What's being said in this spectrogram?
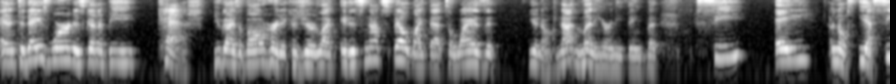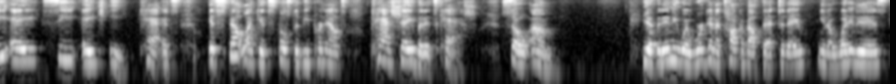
And today's word is going to be cache. You guys have all heard it because you're like, it is not spelled like that. So why is it, you know, not money or anything, but C A no, yeah, C A C H E. cat. It's it's spelled like it's supposed to be pronounced cachet, but it's cash. So um, yeah, but anyway, we're gonna talk about that today. You know what it is,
